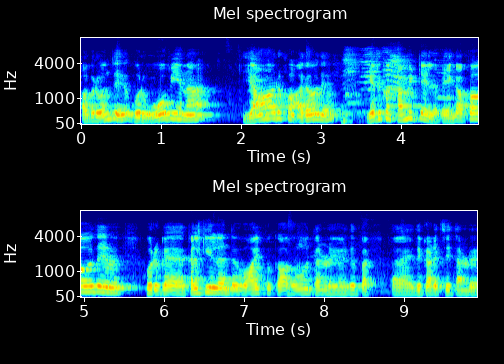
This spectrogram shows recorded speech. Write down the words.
அவர் வந்து ஒரு ஓவியனாக யாருக்கும் அதாவது எதுக்கும் கமிட்டே இல்லை. இப்போ எங்கள் அப்பாவது ஒரு க கல்கியில் அந்த வாய்ப்புக்காகவும் தன்னுடைய இது ப இது கிடச்சி தன்னுடைய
